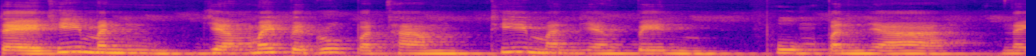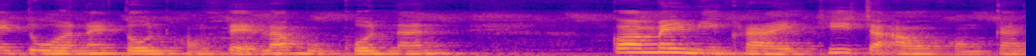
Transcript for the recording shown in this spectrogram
แต่ที่มันยังไม่เป็นรูปธรรมที่มันยังเป็นภูมิปัญญาในตัวในตนของแต่ละบุคคลนั้น ก็ไม่มีใครที่จะเอาของกัน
